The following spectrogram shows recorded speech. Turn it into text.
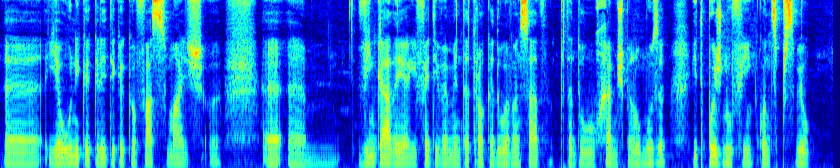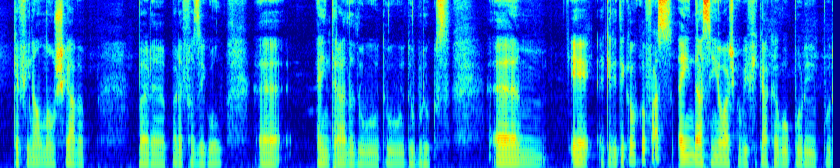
Uh, e a única crítica que eu faço mais uh, uh, um, vincada é efetivamente a troca do avançado, portanto o Ramos pelo Musa, e depois no fim, quando se percebeu que afinal não chegava para, para fazer gol, a entrada do, do, do Brooks. Um, é a crítica que eu faço. Ainda assim, eu acho que o Benfica acabou por, por,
